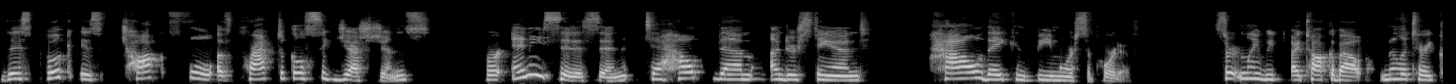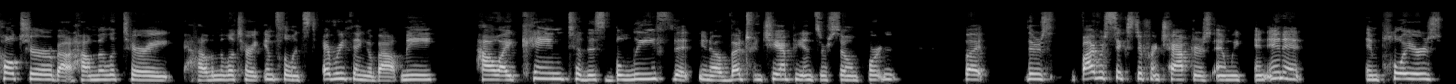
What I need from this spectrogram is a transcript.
This book is chock full of practical suggestions for any citizen to help them understand how they can be more supportive. Certainly, we, I talk about military culture, about how military, how the military influenced everything about me, how I came to this belief that, you know, veteran champions are so important. But there's five or six different chapters and we, and in it, employers,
